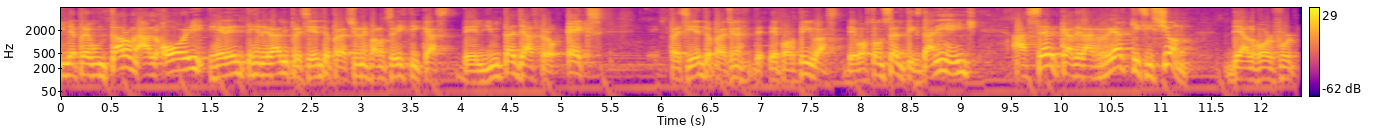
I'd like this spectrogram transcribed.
y le preguntaron al hoy gerente general y presidente de operaciones baloncerísticas del Utah Jazz, pero ex presidente de operaciones deportivas de Boston Celtics, Danny Ainge, acerca de la readquisición de Al Horford.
